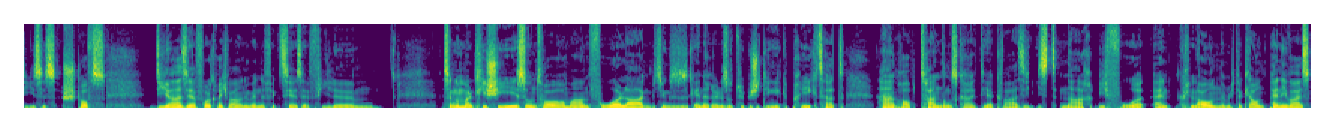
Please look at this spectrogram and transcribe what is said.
dieses Stoffs, die ja sehr erfolgreich war und im Endeffekt sehr, sehr viele ähm, sagen wir mal, Klischees und Horrorroman-Vorlagen, beziehungsweise generell so typische Dinge geprägt hat. Ha Haupthandlungscharakter quasi ist nach wie vor ein Clown, nämlich der Clown Pennywise.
